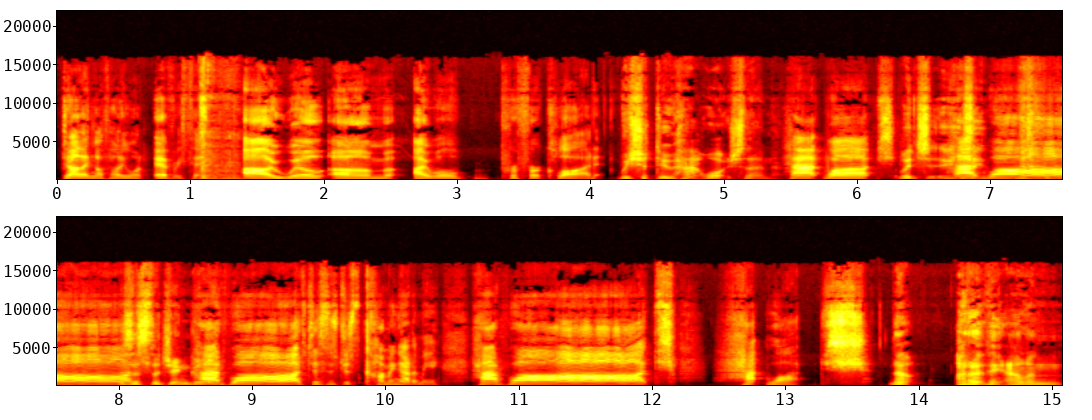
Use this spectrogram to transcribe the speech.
Darling, I'll follow you on everything. I will um I will prefer Claude. We should do Hat Watch then. Hat watch. Which- hat watch. Is this the jingle? Hat watch. This is just coming out of me. Hat watch. Hat watch. Now, I don't think Alan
